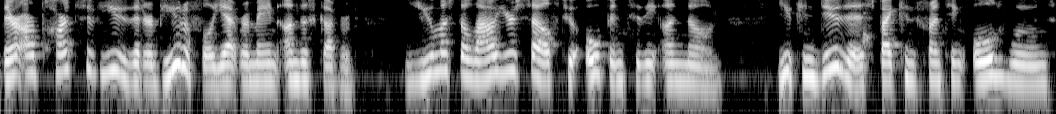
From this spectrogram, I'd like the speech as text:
There are parts of you that are beautiful yet remain undiscovered. You must allow yourself to open to the unknown. You can do this by confronting old wounds,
